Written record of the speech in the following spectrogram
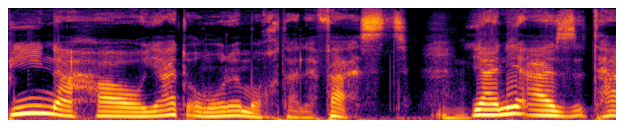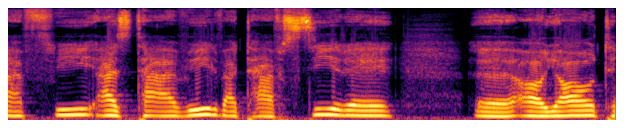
بی نهایت امور مختلف است. یعنی از تفی... از تعویل و تفسیر آیات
